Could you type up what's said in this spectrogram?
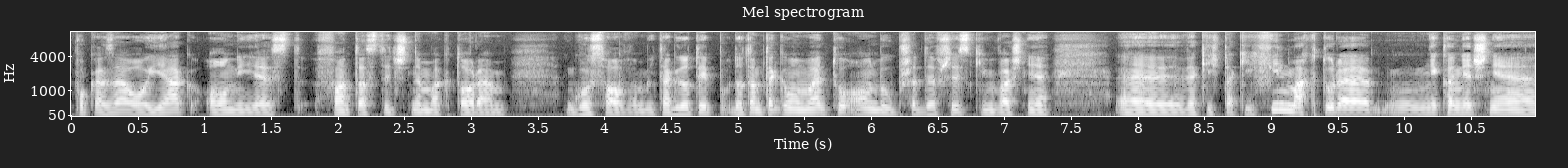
pokazało, jak on jest fantastycznym aktorem głosowym. I tak do, tej, do tamtego momentu on był przede wszystkim właśnie e, w jakichś takich filmach, które niekoniecznie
